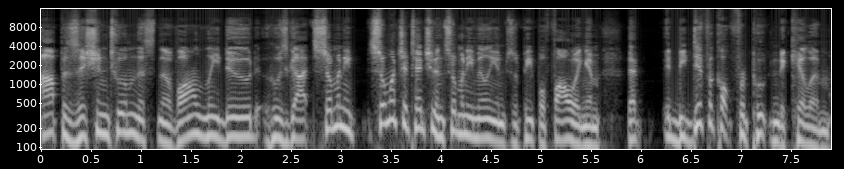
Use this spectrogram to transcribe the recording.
opposition to him. This Navalny dude who's got so many, so much attention and so many millions of people following him that it'd be difficult for Putin to kill him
